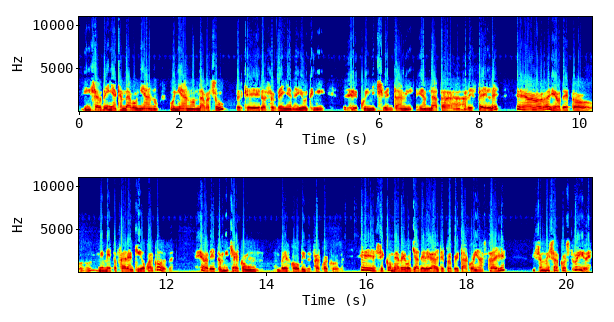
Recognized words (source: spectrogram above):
in Sardegna che andavo ogni anno, ogni anno andava su, perché la Sardegna negli ultimi eh, 15-20 anni è andata alle stelle, e allora io ho detto, mi metto a fare anch'io qualcosa. E ho detto, mi cerco un, un bel hobby per fare qualcosa. E siccome avevo già delle altre proprietà qua in Australia, mi sono messo a costruire.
